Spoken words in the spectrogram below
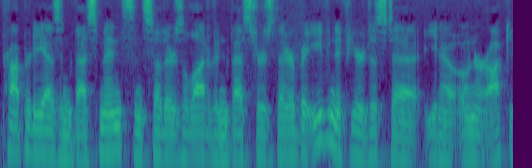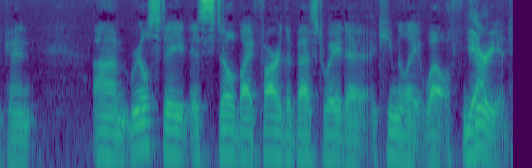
property as investments, and so there's a lot of investors there. But even if you're just a you know owner occupant, um, real estate is still by far the best way to accumulate wealth. Yeah. Period.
